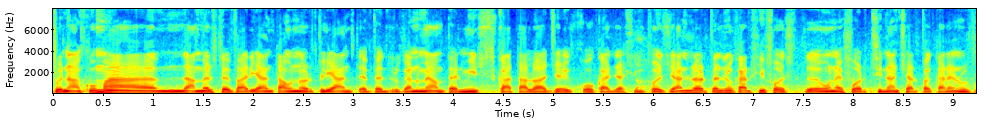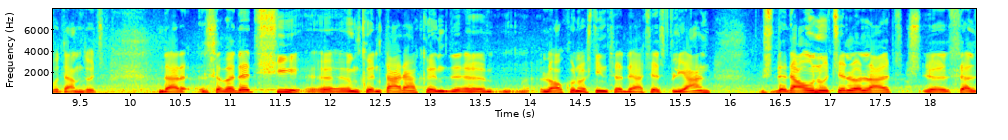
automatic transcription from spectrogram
Până acum am mers pe varianta unor pliante, pentru că nu mi-am permis cataloge cu ocazia simpozioanelor, pentru că ar fi fost un efort financiar pe care nu-l puteam duce. Dar să vedeți și uh, încântarea când uh, luau cunoștință de acest pliant și dădea unul celălalt uh, să,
